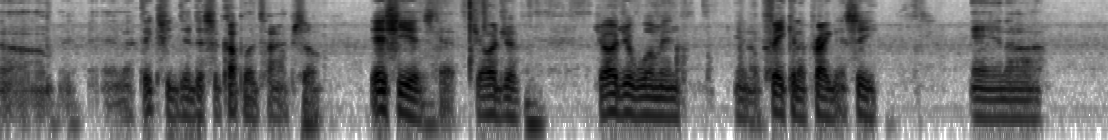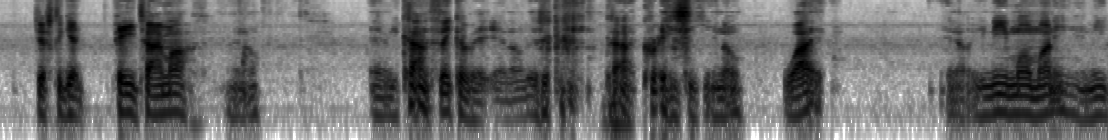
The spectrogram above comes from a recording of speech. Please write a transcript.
Um, and I think she did this a couple of times. So there she is, that Georgia, Georgia woman, you know, faking a pregnancy and uh, just to get paid time off, you know. And you kind of think of it, you know, kind of crazy, you know. Why? you know you need more money you need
